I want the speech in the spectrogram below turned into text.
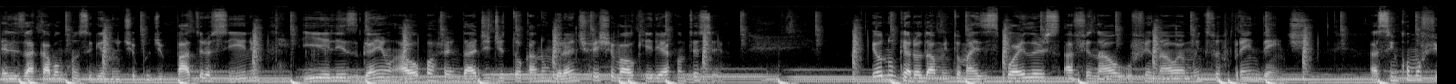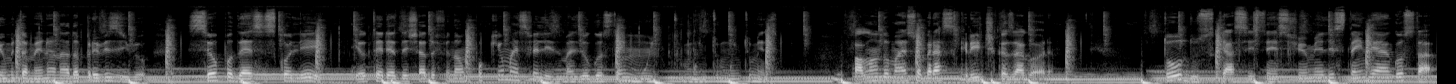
eles acabam conseguindo um tipo de patrocínio e eles ganham a oportunidade de tocar num grande festival que iria acontecer. Eu não quero dar muito mais spoilers, afinal o final é muito surpreendente. Assim como o filme também não é nada previsível. Se eu pudesse escolher, eu teria deixado o final um pouquinho mais feliz, mas eu gostei muito, muito, muito mesmo. Falando mais sobre as críticas agora. Todos que assistem esse filme, eles tendem a gostar.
